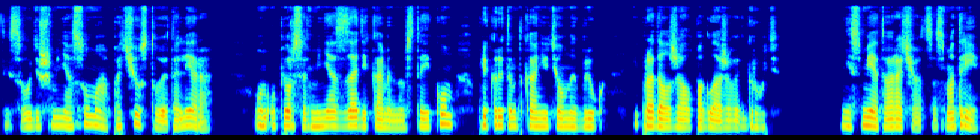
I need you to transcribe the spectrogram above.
«Ты сводишь меня с ума, почувствуй это, Лера!» Он уперся в меня сзади каменным стояком, прикрытым тканью темных брюк, и продолжал поглаживать грудь. Не смей отворачиваться, смотри.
